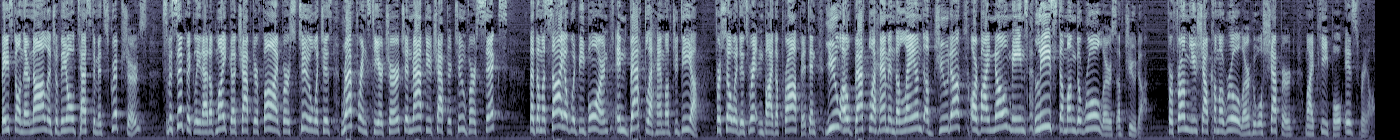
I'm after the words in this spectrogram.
based on their knowledge of the Old Testament scriptures, specifically that of Micah chapter 5 verse 2, which is referenced here, church, in Matthew chapter 2 verse 6, that the Messiah would be born in Bethlehem of Judea. For so it is written by the prophet, and you, O Bethlehem, in the land of Judah, are by no means least among the rulers of Judah. For from you shall come a ruler who will shepherd my people Israel.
